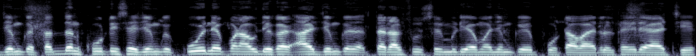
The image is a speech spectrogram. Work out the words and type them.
જેમ કે તદ્દન ખોટી છે જેમ કે કોઈને પણ આવું દેખાય આ જેમ કે અત્યારે સોશિયલ મીડિયામાં જેમ કે ફોટા વાયરલ થઈ રહ્યા છે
